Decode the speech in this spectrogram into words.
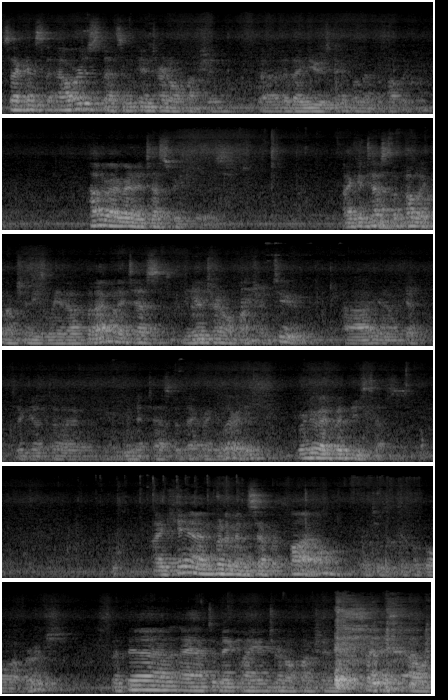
Seconds to hours, that's an internal function uh, that I use to implement the public one. How do I write a test suite for this? I can test the public function easily enough, but I want to test the internal function too. Uh, you know, get, to get the unit test at that regularity. Where do I put these tests? I can put them in a separate file, which is a typical approach, but then I have to make my internal function to public.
